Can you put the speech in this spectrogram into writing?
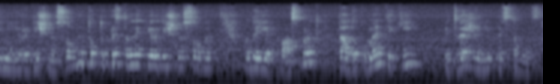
імені юридичної особи, тобто представник юридичної особи, подає паспорт та документ, який підтверджує її представництво.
